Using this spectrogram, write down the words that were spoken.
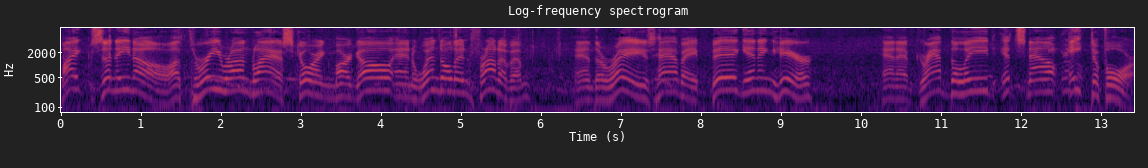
Mike Zunino, a three run blast, scoring Margot and Wendle in front of him. And the Rays have a big inning here and have grabbed the lead. It's now 8 to 4.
